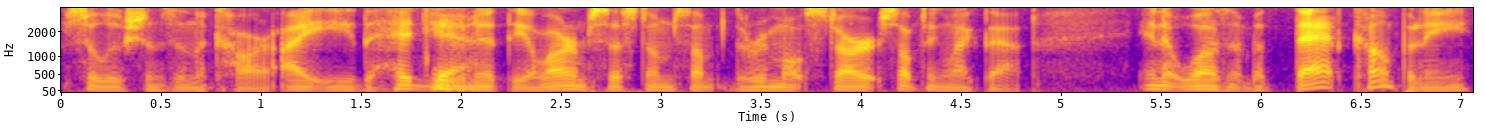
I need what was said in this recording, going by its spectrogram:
solutions in the car, i.e., the head Yeah. unit, the alarm system, some the remote start, something like that. And it wasn't. But that company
